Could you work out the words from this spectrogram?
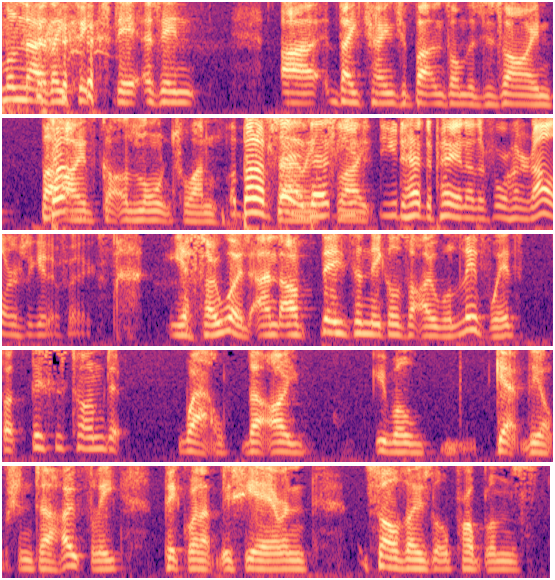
Well, no, they fixed it as in uh, they changed the buttons on the design, but, But- I've got a launch one. But I'm So saying that like- you'd, you'd had to pay another four hundred dollars to get it fixed. Yes, I would, and I've, these are niggles that I will live with. But this has timed it well that I you will get the option to hopefully pick one up this year and solve those little problems,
